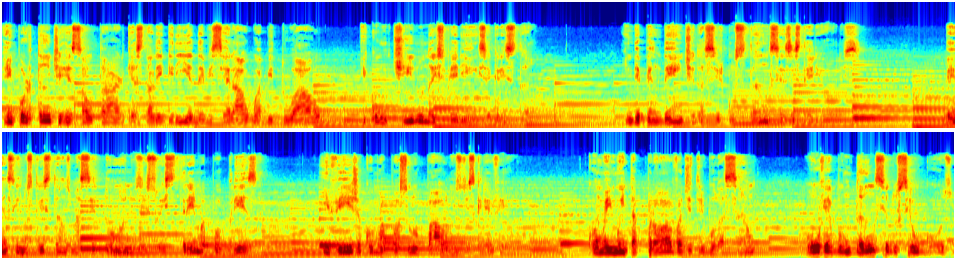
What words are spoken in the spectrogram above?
é importante ressaltar que esta alegria deve ser algo habitual e contínuo na experiência cristã, independente das circunstâncias exteriores. Pense nos cristãos macedônios e sua extrema pobreza e veja como o apóstolo Paulo os descreveu. Como em muita prova de tribulação, houve abundância do seu gozo.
